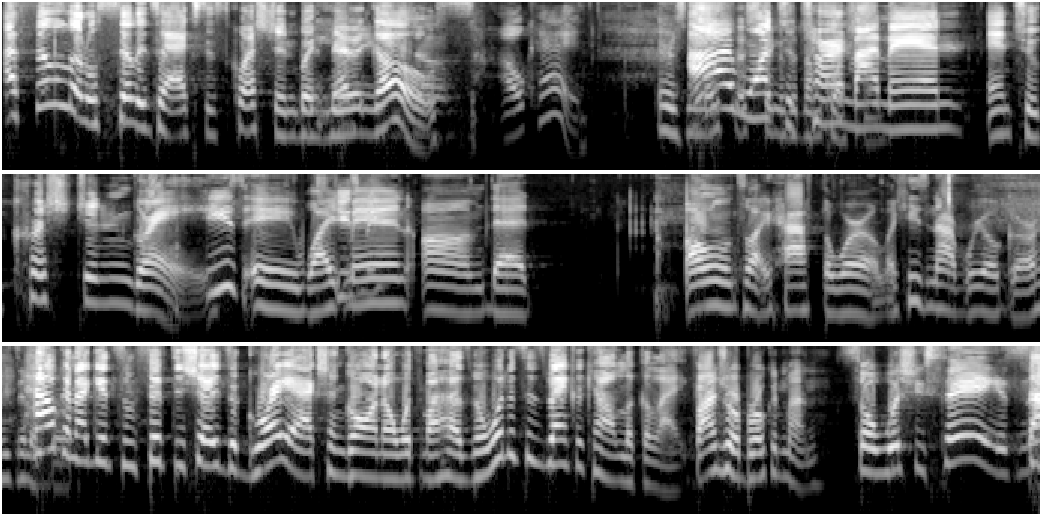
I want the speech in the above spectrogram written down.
I feel a little silly to ask this question, but here it goes. Okay. There's no I want to as a dumb turn my man into Christian Grey. He's a white Excuse me? man um that owns like half the world. Like he's not real, girl. He's in How can I get some Fifty Shades of Grey action going on with my husband? What does his bank account look like? Find you a broken man. So what she's saying is not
